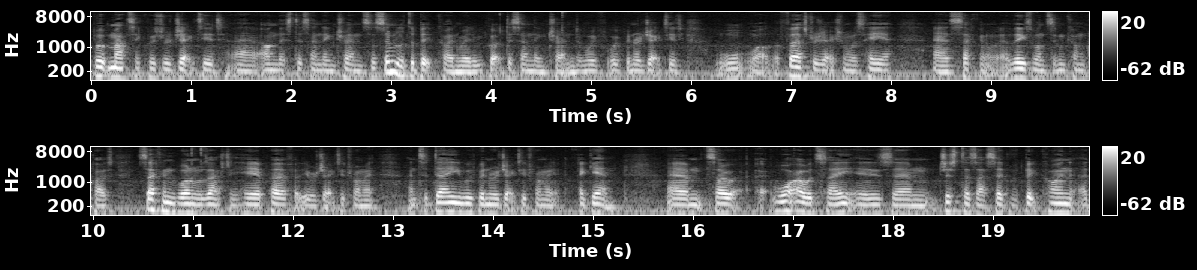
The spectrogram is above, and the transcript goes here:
But Matic was rejected uh, on this descending trend. So similar to Bitcoin, really, we've got a descending trend, and we've we've been rejected. Well, the first rejection was here. Uh, second, uh, these ones didn't come close. Second one was actually here, perfectly rejected from it. And today we've been rejected from it again. Um, so uh, what I would say is, um, just as I said with Bitcoin, uh,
